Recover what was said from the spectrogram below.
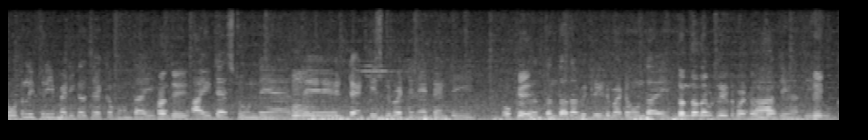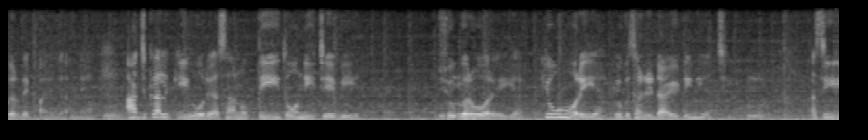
totally free medical checkup ਹੁੰਦਾ। ਹੈ ਆਈ ਟੈਸਟ ਹੁੰਦੇ ਆ। ਤੇ ਡੈਂਟਿਸਟ ਬੈਠੇ ਨੇ ਡੈਂਟੀ ਓਕੇ ਦੰਦਾਂ ਦਾ ਵੀ ਟ੍ਰੀਟਮੈਂਟ ਹੁੰਦਾ ਹੈ ਦੰਦਾਂ ਦਾ ਵੀ ਟ੍ਰੀਟਮੈਂਟ ਹੁੰਦਾ। ਹਾਂਜੀ, ਹਾਂਜੀ। ਸ਼ੂਗਰ ਦੇ ਪਾਏ ਜਾਂਦੇ ਆ। ਅੱਜ ਕੱਲ ਕੀ ਹੋ ਰਿਹਾ? ਸਾਨੂੰ 30 ਤੋਂ ਨੀਚੇ ਵੀ ਸ਼ੂਗਰ ਹੋ ਰਹੀ ਹੈ। ਕਿਉਂ ਹੋ ਰਹੀ ਹੈ? ਕਿਉਂਕਿ ਸਾਡੀ ਡਾਈਟ ਹੀ ਨਹੀਂ ਅੱਛੀ। ਅਸੀਂ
